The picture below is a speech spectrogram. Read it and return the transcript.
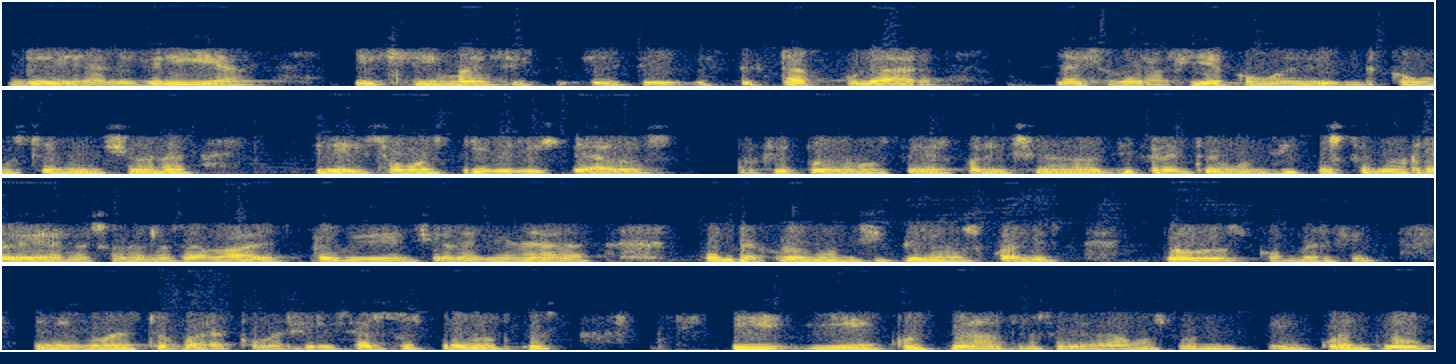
de alegría, el clima es, espectacular, la geografía, como, como usted menciona, eh, somos privilegiados porque podemos tener conexión a los diferentes municipios que nos rodean, la zona de los Abades, Providencia, La Llanada, Santa Cruz, municipios en los cuales todos convergen en el nuestro para comercializar sus productos. Y, y en Cultura nosotros celebramos un encuentro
